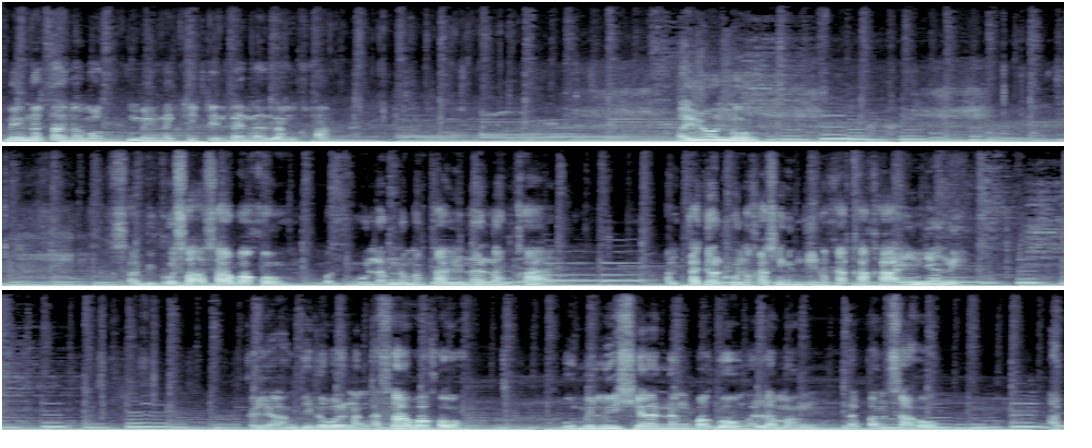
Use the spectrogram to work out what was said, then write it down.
may natanaw ako may nagtitinda na langka. Ayun no. Sabi ko sa asawa ko, mag-ulam naman tayo na langka. Ang tagal ko na kasi hindi nakakakain yan eh. Kaya ang ginawa ng asawa ko, bumili siya ng bagong alamang na pansahog. At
